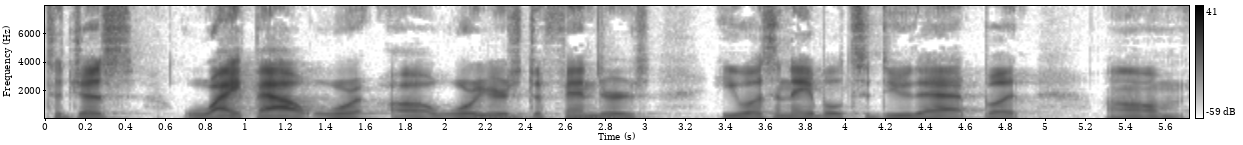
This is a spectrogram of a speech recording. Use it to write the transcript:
to just wipe out war, uh, Warriors defenders. He wasn't able to do that, but um,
